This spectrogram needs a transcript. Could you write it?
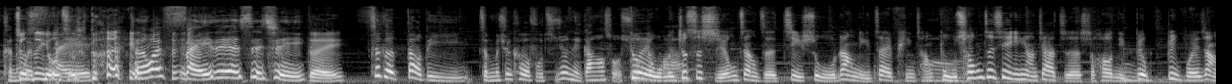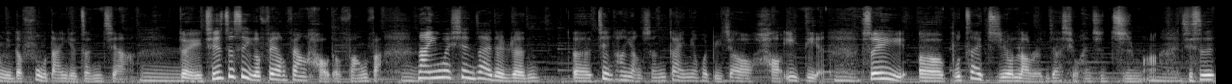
可能会就是油脂，对，可能会肥这件事情，对。这个到底怎么去克服？就你刚刚所说的，对，我们就是使用这样子的技术，让你在平常补充这些营养价值的时候，哦、你并并不会让你的负担也增加。嗯，对，其实这是一个非常非常好的方法。嗯、那因为现在的人，呃，健康养生概念会比较好一点，嗯、所以呃，不再只有老人家喜欢吃芝麻。嗯、其实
